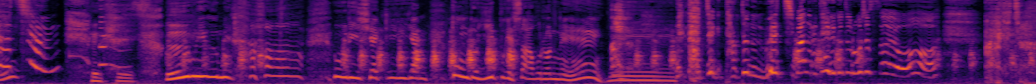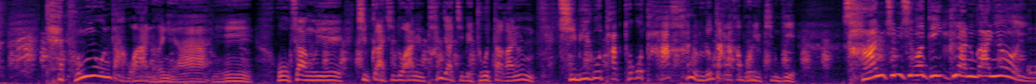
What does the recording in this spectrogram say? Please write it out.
아유 참. 음이 음이 하하 우리 새끼 그냥 똥도 이쁘게 싸불었네 예. 갑자기 닥터는 왜 집안으로 데리고 들어오셨어요? 아이 저 태풍이 온다고 하느냐 이 옥상 위에 집 같지도 않은 판잣집에 두었다가는 집이고 닥터고 다 하늘로 날아가 버릴 텐데 산 짐승한테 그러는 거 아니야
